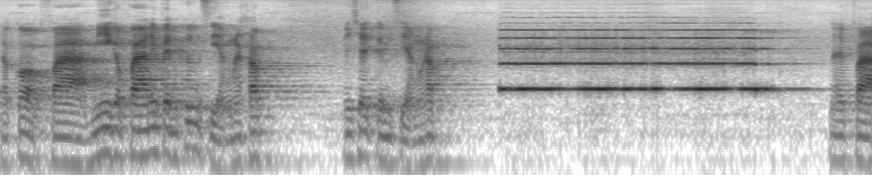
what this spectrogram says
แล้วก็ฟา มีกับฟานี่เป็นครึ่งเสียงนะครับ ไม่ใช่เต็มเสียงนะครับได้ฟา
